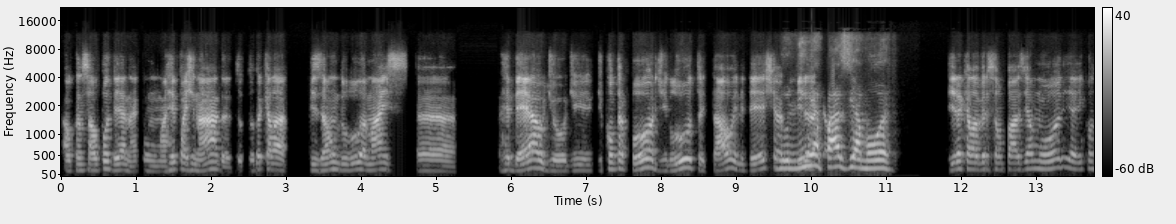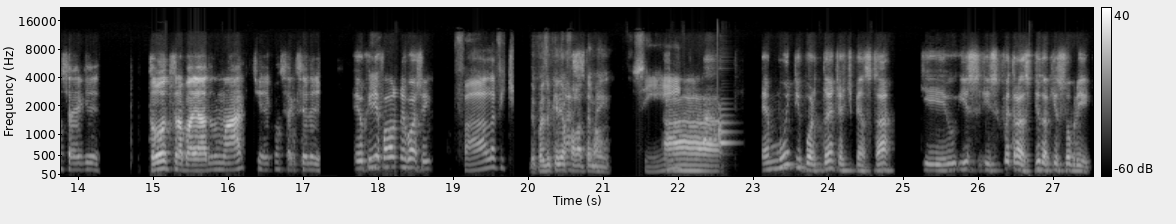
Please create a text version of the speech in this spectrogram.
alcançar o poder, né? Com uma repaginada, toda aquela visão do Lula mais é, rebelde ou de, de contrapor, de luta e tal, ele deixa. Lulinha, aquela, paz e amor. Vira aquela versão paz e amor e aí consegue todo trabalhado no marketing e aí consegue se eleger. Eu queria falar um negócio aí. Fala, Vitinho. Depois eu queria Nossa, falar também. Sim. Ah, é muito importante a gente pensar que isso, isso foi trazido aqui sobre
